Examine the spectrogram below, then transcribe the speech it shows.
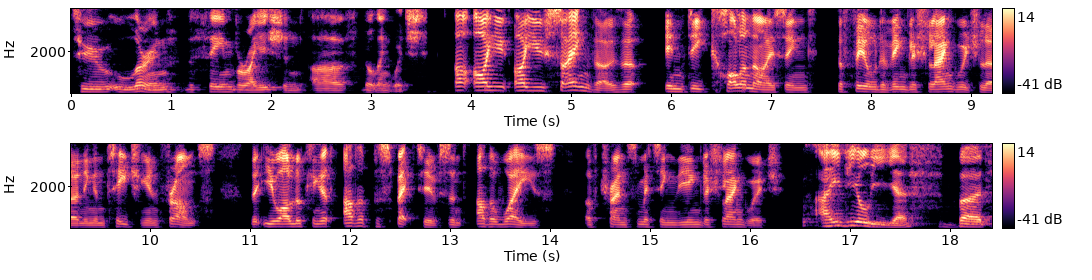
to learn the same variation of the language. Are you, are you saying, though, that in decolonizing the field of English language learning and teaching in France, that you are looking at other perspectives and other ways of transmitting the English language? Ideally, yes, but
